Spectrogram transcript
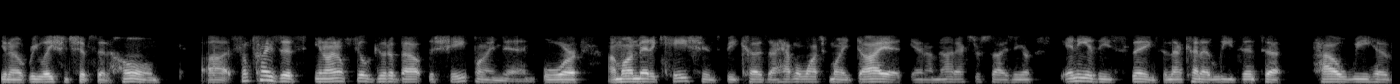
you know, relationships at home. Uh, sometimes it's, you know, I don't feel good about the shape I'm in, or I'm on medications because I haven't watched my diet and I'm not exercising, or any of these things. And that kind of leads into how we have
